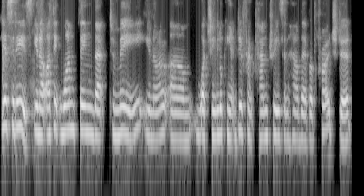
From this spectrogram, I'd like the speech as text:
Yes, it is. You know, I think one thing that to me, you know, um, watching, looking at different countries and how they've approached it,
